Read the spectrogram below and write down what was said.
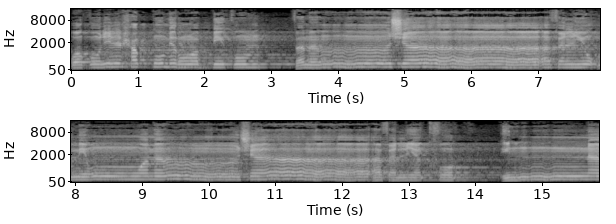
وقل الحق من ربكم فمن شاء فليؤمن ومن شاء فليكفر. إنا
